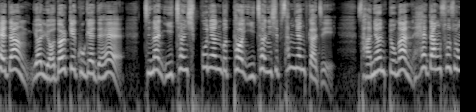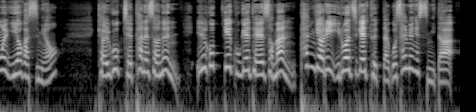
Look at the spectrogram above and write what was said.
해당 18개 곡에 대해 지난 2019년부터 2023년까지 4년 동안 해당 소송을 이어갔으며 결국 재판에서는 7개 곡에 대해서만 판결이 이루어지게 됐다고 설명했습니다.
